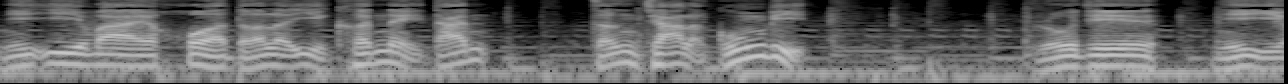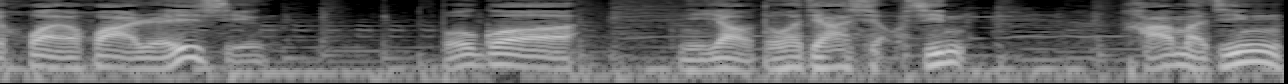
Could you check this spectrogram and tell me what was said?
你意外获得了一颗内丹，增加了功力。如今你已幻化人形，不过你要多加小心，蛤蟆精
